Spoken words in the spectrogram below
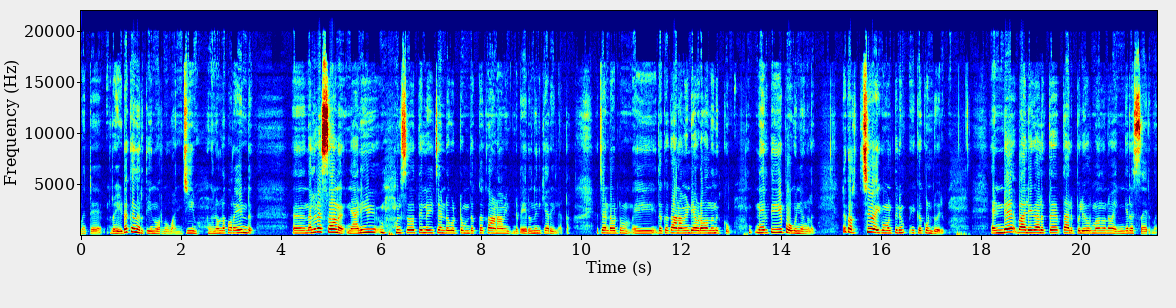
മറ്റേ റെയ്ഡൊക്കെ നിർത്തി എന്ന് പറഞ്ഞു. വഞ്ചിയും അങ്ങനെയുള്ള കുറേ ഉണ്ട്. നല്ല രസമാണ്. ഞാൻ ഈ ഉത്സവത്തിന്റെ ഈ ചെണ്ടകൊട്ടും ഇതൊക്കെ കാണാൻ വേണ്ടി എന്റെ പേരൊന്നും എനിക്കറിയില്ല കേട്ടോ. ചെണ്ടകൊട്ടും ഈ ഇതൊക്കെ കാണാൻ വേണ്ടി അവിടെ വന്ന് നിൽക്കും. നേരത്തെ പോകും ഞങ്ങൾ എന്നിട്ട് കുറച്ച് വൈകുമ്പോഴത്തേനും ഒക്കെ കൊണ്ടുവരും. എന്റെ ബാല്യകാലത്തെ താലപ്പൊലി ഓർമ്മ എന്ന് പറഞ്ഞാൽ ഭയങ്കര രസമായിരുന്നു.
